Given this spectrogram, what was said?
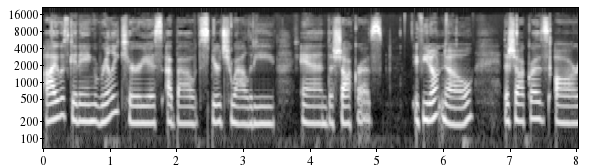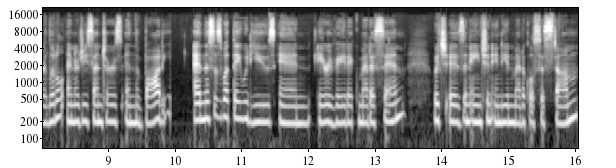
I was getting really curious about spirituality and the chakras. If you don't know, the chakras are little energy centers in the body. And this is what they would use in Ayurvedic medicine, which is an ancient Indian medical system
